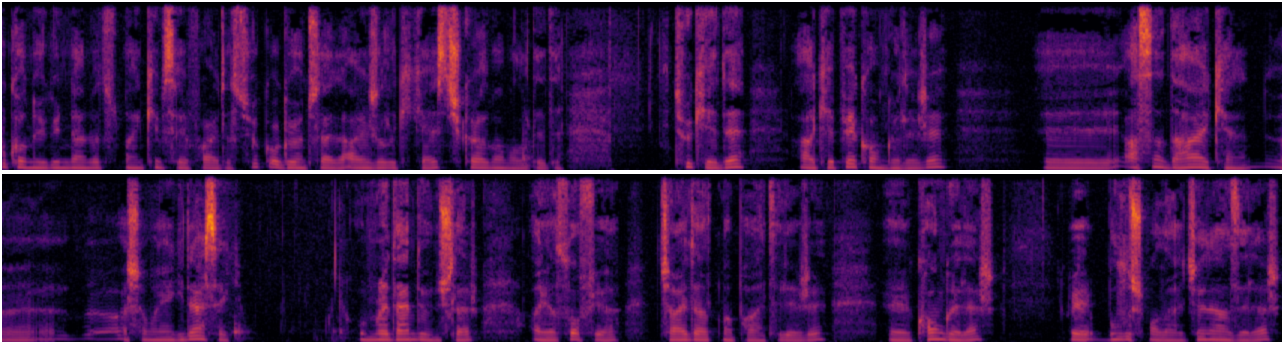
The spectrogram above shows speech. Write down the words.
bu konuyu gündemde tutmanın kimseye faydası yok. O görüntülerde ayrıcalık hikayesi çıkarılmamalı dedi. Türkiye'de AKP kongreleri e, aslında daha erken e, aşamaya gidersek Umre'den dönüşler, Ayasofya, çay dağıtma partileri, e, kongreler ve buluşmalar, cenazeler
